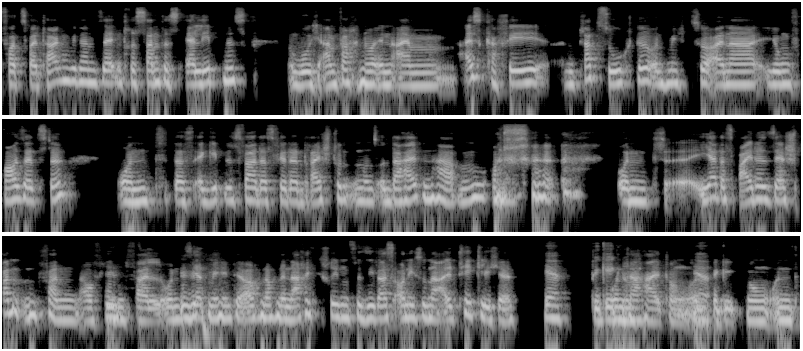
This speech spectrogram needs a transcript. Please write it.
vor zwei Tagen wieder ein sehr interessantes Erlebnis, wo ich einfach nur in einem Eiscafé einen Platz suchte und mich zu einer jungen Frau setzte. Und das Ergebnis war, dass wir dann drei Stunden uns unterhalten haben und und äh, ja, das beide sehr spannend fanden auf jeden mhm. Fall. Und mhm. sie hat mir hinterher auch noch eine Nachricht geschrieben, für sie war es auch nicht so eine alltägliche ja, Begegnung. Unterhaltung und ja. Begegnung. Und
